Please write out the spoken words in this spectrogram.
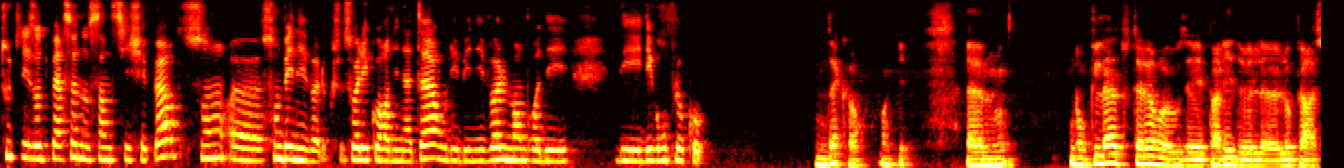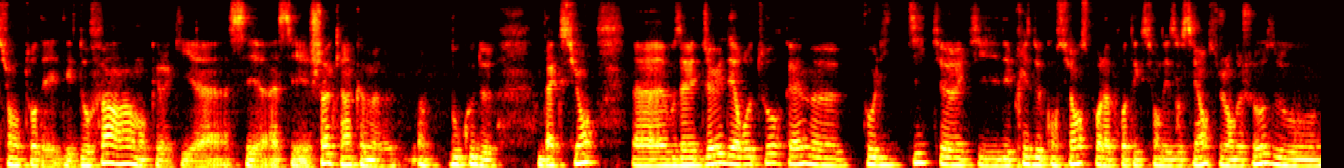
Toutes les autres personnes au sein de Sea Shepherd sont, euh, sont bénévoles, que ce soit les coordinateurs ou les bénévoles membres des, des, groupes locaux. D'accord, ok. Donc là, tout à l'heure, vous avez parlé de l'opération autour des, dauphins, hein, donc, euh, qui est assez, choc, hein, comme euh, beaucoup d'actions. Euh, vous avez déjà eu des retours quand même politiques, qui, des prises de conscience pour la protection des océans, ce genre de choses ou...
